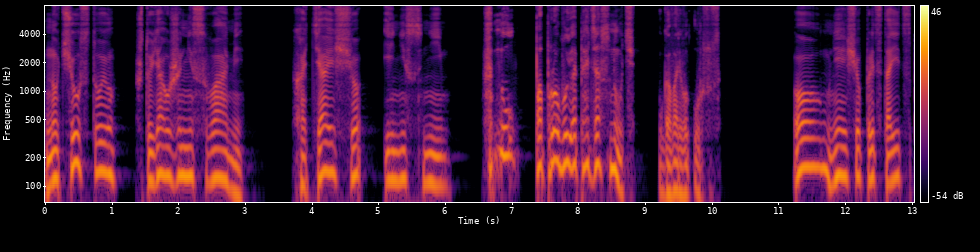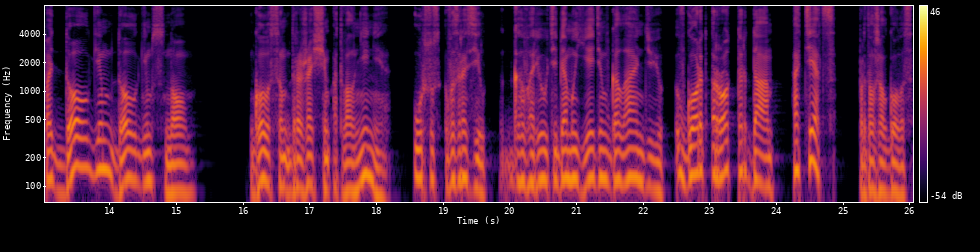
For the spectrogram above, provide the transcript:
но чувствую, что я уже не с вами, хотя еще и не с ним. «Ну, попробуй опять заснуть», — уговаривал Урсус. «О, мне еще предстоит спать долгим-долгим сном». Голосом, дрожащим от волнения, Урсус возразил — «Говорю тебя, мы едем в Голландию, в город Роттердам. Отец!» — продолжал голос.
